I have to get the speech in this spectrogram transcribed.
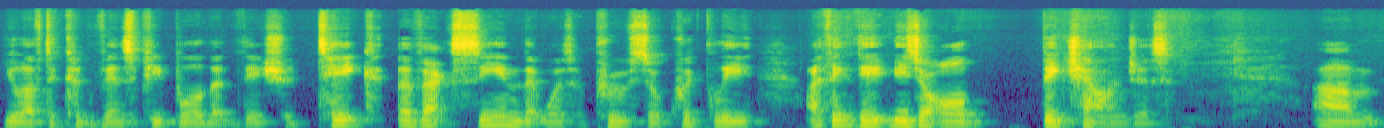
You'll have to convince people that they should take a vaccine that was approved so quickly. I think these are all big challenges. Um,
